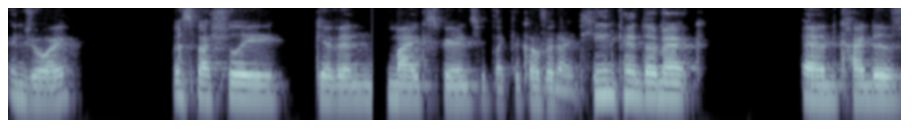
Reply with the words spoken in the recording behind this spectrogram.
enjoy, especially given my experience with like the COVID 19 pandemic and kind of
